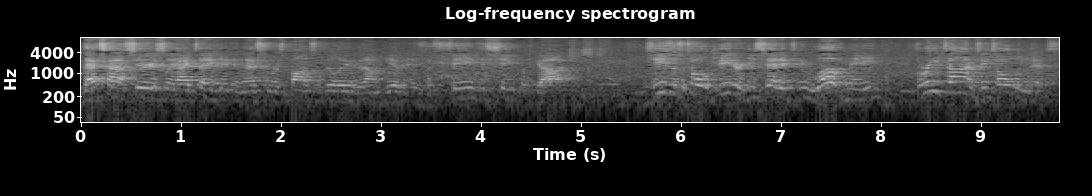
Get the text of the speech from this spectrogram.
that's how seriously I take it, and that's the responsibility that I'm given, is to feed the sheep of God. Jesus told Peter, he said, if you love me, three times he told him this.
